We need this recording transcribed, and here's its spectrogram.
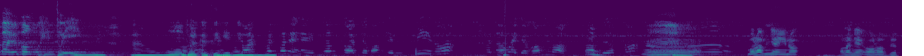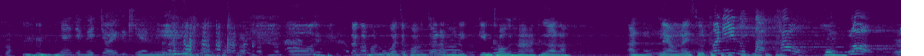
ไปไปเบิ่งบ่เห็นตัวเองเอาเพิ่นก็สิเห็นอยู่ตอนั่นนเพิ่นบ่ได้ให้เบื้องตอนเจ้าของเล่นพี่เนาะเพิ่นเอาไว้เจ้าของรอบรอบเดือกเนาะเออหมอลำใหญ่เนาะหมอลำใหญ่ออกรอบเดือดตัวเนี่ยจังได้จอยคือเขียนนี้โอ้ยจังว่าเพิ่นหูว่าเจะคล้าของจ้อยละมื้อนี้กินข้าวหาเทื่อล่ะอันแล้วไลฟ์สดก็วันนี้หนูตัดเข้าหกรอบ เอเอ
